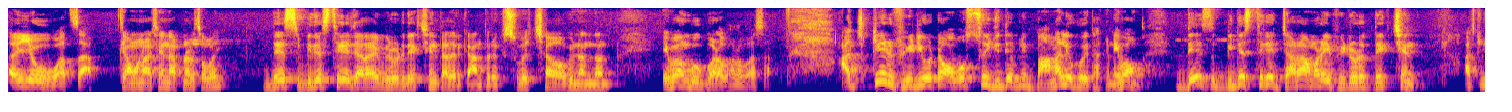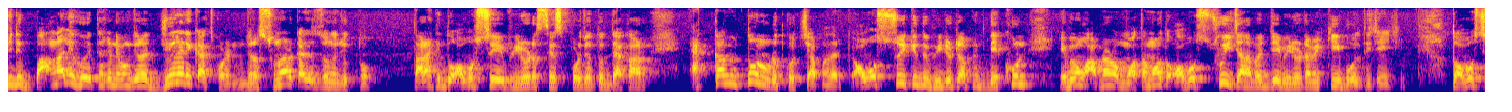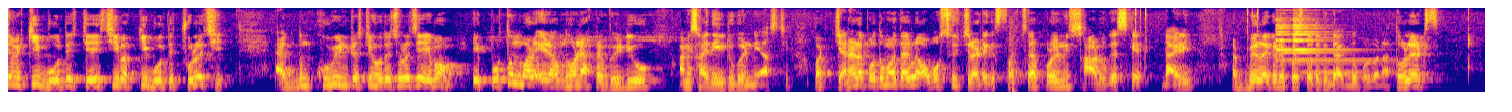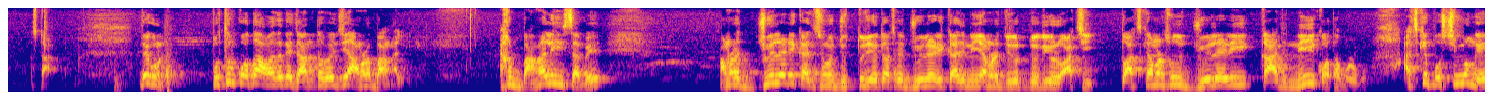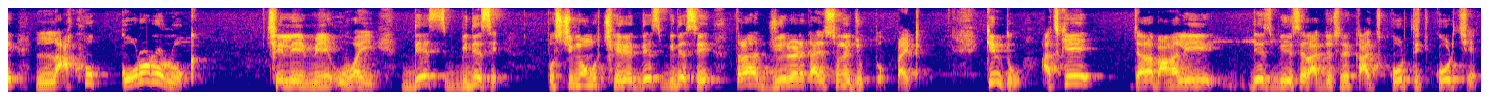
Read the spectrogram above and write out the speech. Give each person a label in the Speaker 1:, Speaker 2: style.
Speaker 1: ইয়ো WhatsApp কেমন আছেন আপনারা সবাই? দেশ বিদেশ থেকে যারা এই ভিডিওটি দেখছেন, তাদেরকে আন্তরিক শুভেচ্ছা, অভিনন্দন এবং বুক বড়া ভালোবাসা। আজকের ভিডিওটা অবশ্যই যদি আপনি বাঙালি হয়ে থাকেন এবং দেশ বিদেশ থেকে যারা আমার এই ভিডিওটা দেখছেন, আজকে যদি বাঙালি হয়ে থাকেন এবং যারা জুয়েলারি কাজ করেন, যারা সোনার কাজের সঙ্গে যুক্ত তারা কিন্তু অবশ্যই এই ভিডিওটা শেষ পর্যন্ত দেখার একান্ত অনুরোধ করছি আপনাদেরকে। অবশ্যই কিন্তু ভিডিওটা আপনি দেখুন এবং আপনার মতামত অবশ্যই জানাবেন যে ভিডিওটা আমি কী বলতে চেয়েছি। তো অবশ্যই আমি কী বলতে চেয়েছি বা কী বলতে চলেছি, একদম খুবই ইন্টারেস্টিং হতে চলেছে এবং এই প্রথমবার এরকম ধরনের একটা ভিডিও আমি সাইড ইউটিউবে নিয়ে আসছি। বাট চ্যানেলে প্রথমে থাকলে অবশ্যই চ্যানেলটাকে সাবস্ক্রাইব করে নিন শাহরুখ এসকে ডায়েরি আর বেল আইকনে প্রেস করতে কিন্তু একদম বলবে না। তো লেটস স্টার্ট দেখুন, প্রথম কথা আমাদেরকে জানতে হবে যে আমরা বাঙালি। এখন বাঙালি হিসাবে আমরা জুয়েলারি কাজের সঙ্গে যুক্ত, যেহেতু আজকে জুয়েলারি কাজ নিয়ে আমরা যদি- যদিও আছি, তো আজকে আমরা শুধু জুয়েলারি কাজ নিয়েই কথা বলব। আজকে পশ্চিমবঙ্গে লাখো করোড়ো লোক, ছেলে, মেয়ে, উভয়ই দেশ বিদেশে, পশ্চিমবঙ্গ ছেড়ে দেশ বিদেশে তারা জুয়েলারি কাজের সঙ্গে যুক্ত রাইট কিন্তু আজকে যারা বাঙালি দেশ বিদেশে রাজ্য ছেড়ে কাজ করতে করছে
